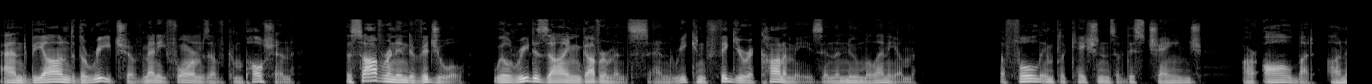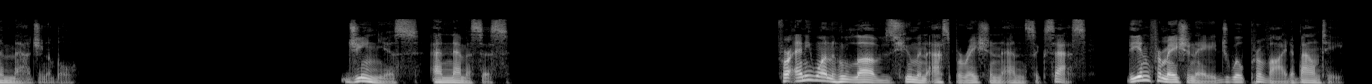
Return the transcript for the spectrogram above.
and beyond the reach of many forms of compulsion, the sovereign individual will redesign governments and reconfigure economies in the new millennium. The full implications of this change are all but unimaginable. Genius and Nemesis For anyone who loves human aspiration and success, the information age will provide a bounty.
